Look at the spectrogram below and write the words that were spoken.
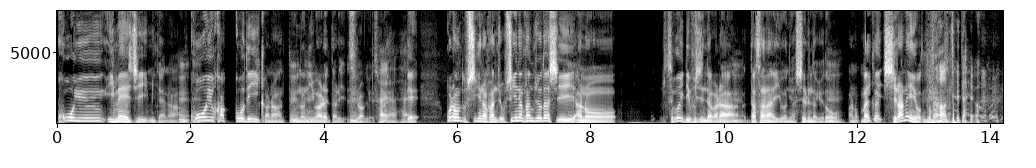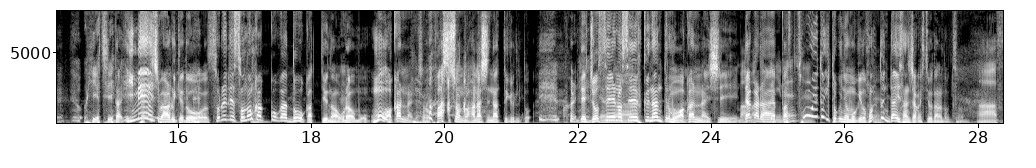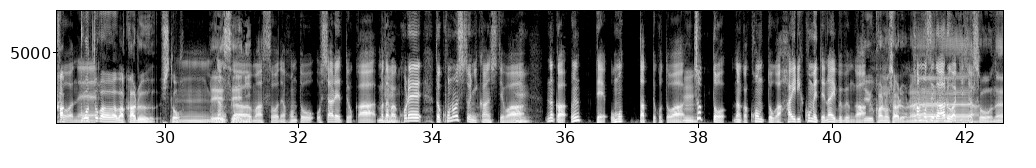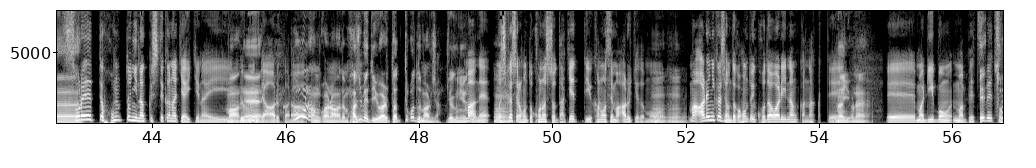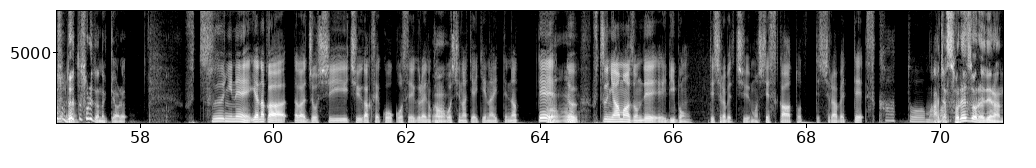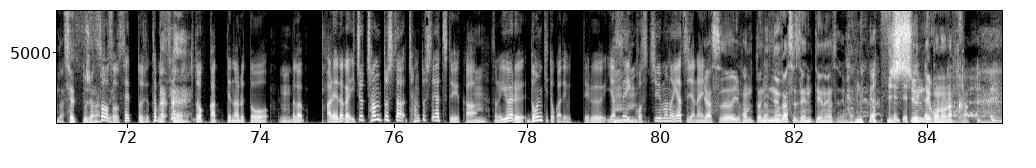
こういうイメージみたいな、うんうん。こういう格好でいいかなっていうのに言われたりするわけですよね。でこれは本当不思議な感情不思議な感情だし、あのすごい理不尽だからうん。出さないようにはしてるんだけど、うん。あの毎回知らねえよって思うなんでだよいや違う。だイメージはあるけどそれでその格好がどうかっていうのは俺はもうもう分かんないのそのファッションの話になってくると。これで女性の制服なんてのも分かんないし、まあだからやっぱまあ特にねそういう時特に思うけど本当に第三者が必要だなと思ってさああそうね。格好とかが分かる人、うん。冷静に。なんかまあそうね。本当おしゃれとかまあだからこれ、だからこの人に関しては、うん。なんかうんって思ったってことは、うん。ちょっとなんかコントが入り込めてない部分がっていう可能性あるよね。可能性があるわけじゃん。そうね。それって本当になくしていかなきゃいけないまあね。部分ではあるから、どうなんかな？でも初めて言われたってことでもあるじゃん。逆に言うと。まあね、もしかししたら本当この人だけっていう可能性もあるけども、うんうんまああれに関してはだから本当にこだわりなんかなくて。ないよね。えーまあリボンまあ別々。えそうそうどうやってそれたんだっけあれ？普通にねいやなんかだから女子中学生高校生ぐらいの格好しなきゃいけないってなって、うんうん。で普通にアマゾンでえーリボンって調べて注文してスカートって調べてスカートもあじゃあそれぞれでなんだ。セットじゃなくて。そうそうセットじゃ多分セットとかってなるとうん。だからあれだから一応ちゃんとしたちゃんとしたやつというか、うん。そのいわゆるドンキとかで売ってる安うんうん。いコスチュームのやつじゃないの、安い本当に 脱がす前提のやつね一一瞬でこのなんか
